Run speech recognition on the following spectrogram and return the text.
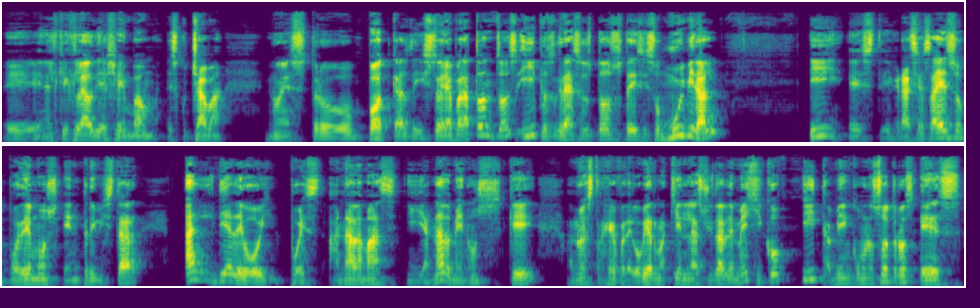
eh, en el que Claudia Sheinbaum escuchaba nuestro podcast de Historia para Tontos y pues gracias a todos ustedes hizo muy viral y este, gracias a eso podemos entrevistar al día de hoy pues a nada más y a nada menos que a nuestra jefa de gobierno aquí en la Ciudad de México y también como nosotros es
